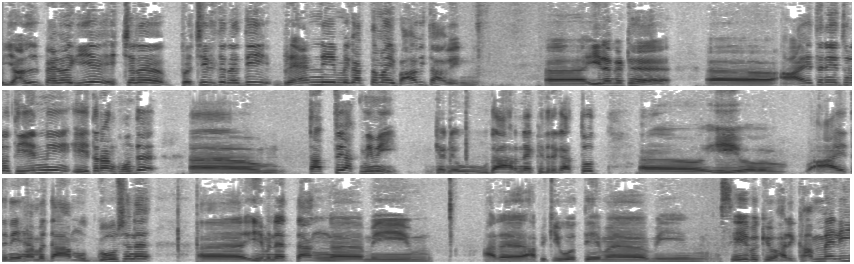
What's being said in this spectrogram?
යල් පැන ගිය එච්චර ප්‍රචලිත නැති බ්‍රෑන්ඩ් නේම් එකක් තමයි භාවිතා වෙන්නේ. අ, ඊළඟට අ, ආයතනය තුල තියෙන්නේ ඒ තරම් හොඳ අ, තත්වයක් නෙමෙයි. කියන්නේ උදාහරණයක් විදිහට ගත්තොත් අ, ඒ ආයතනයේ හැමදාම උද්ඝෝෂණ අ, එහෙම නැත්නම් අ, මේ අර අපි කිව්වොත් එහෙම මේ සේවකයෝ හරි කම්මැලි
